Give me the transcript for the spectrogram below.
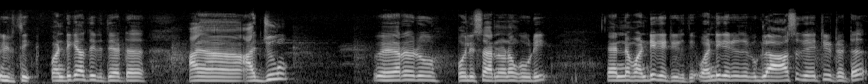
ഇരുത്തി. വണ്ടിക്കകത്ത് ഇരുത്തിയിട്ട് അജുവും വേറെ ഒരു പോലീസുകാരനോടും കൂടി എന്നെ വണ്ടി കയറ്റിയിരുത്തി വണ്ടി കയറ്റി ഗ്ലാസ് കയറ്റിയിട്ടിട്ട്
